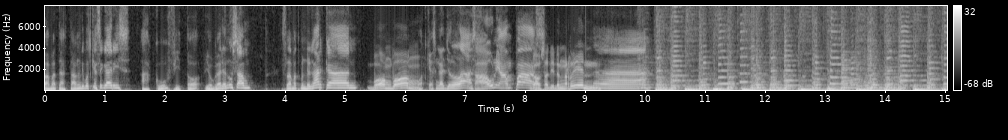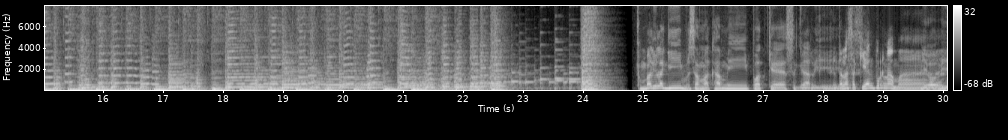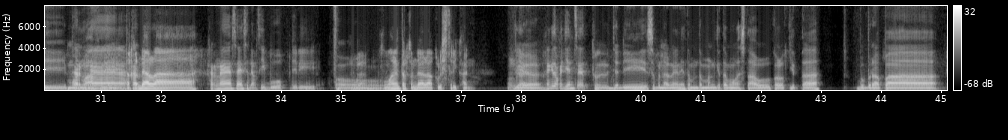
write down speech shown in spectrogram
Selamat datang di podcast Segaris. Aku, Vito, Yoga, dan Usam. Selamat mendengarkan. Bong, bong. Podcast nggak jelas. Tahu nih ampas. Gak usah didengerin. Nah, Kembali lagi bersama kami podcast Segari. setelah sekian purnama. Yoi, mohon Karena- maaf nih. Terkendala. Karena saya sedang sibuk, jadi Enggak. Oh, Kemarin terkendala kelistrikan. enggak. Iya. Kan kita pakai genset. Jadi sebenarnya nih teman-teman kita mau kasih tahu kalau kita beberapa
